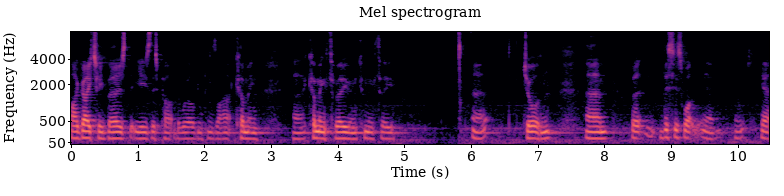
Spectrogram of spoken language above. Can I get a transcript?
migratory birds that use this part of the world and things like that coming, uh, coming through and coming through uh, Jordan. Um, but this is what, oops, yeah.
